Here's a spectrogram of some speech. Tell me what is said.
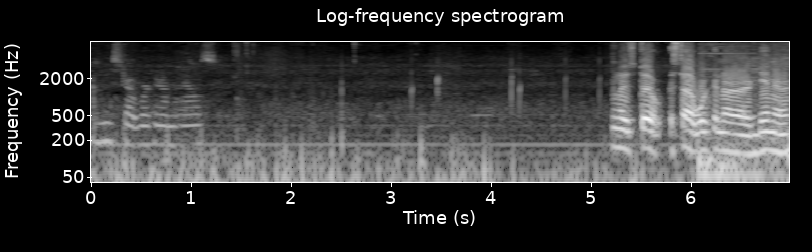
I'm gonna start working on the house. I'm gonna start start working on our dinner.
